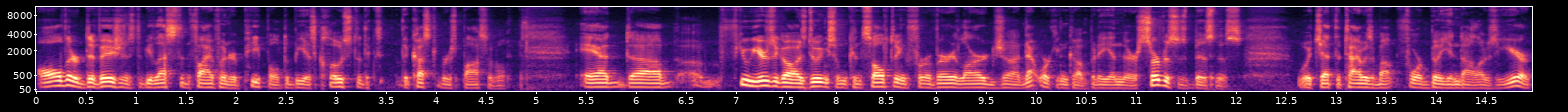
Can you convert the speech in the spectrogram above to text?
all their divisions to be less than 500 people to be as close to the, the customer as possible. And uh, a few years ago, I was doing some consulting for a very large uh, networking company in their services business, which at the time was about $4 billion a year.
